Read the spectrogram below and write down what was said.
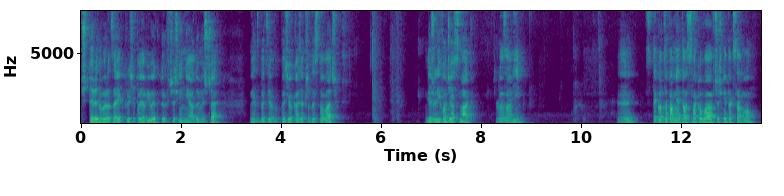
Cztery nowe rodzaje, które się pojawiły, których wcześniej nie jadłem jeszcze, więc będzie, będzie okazja przetestować. jeżeli chodzi o smak lasagne, y, z tego co pamiętam, smakowała wcześniej tak samo.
